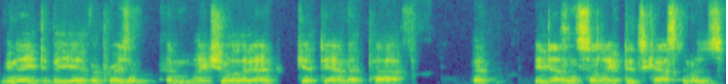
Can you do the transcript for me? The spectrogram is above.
we need to be ever present and make sure they don't get down that path but it doesn't select its customers.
